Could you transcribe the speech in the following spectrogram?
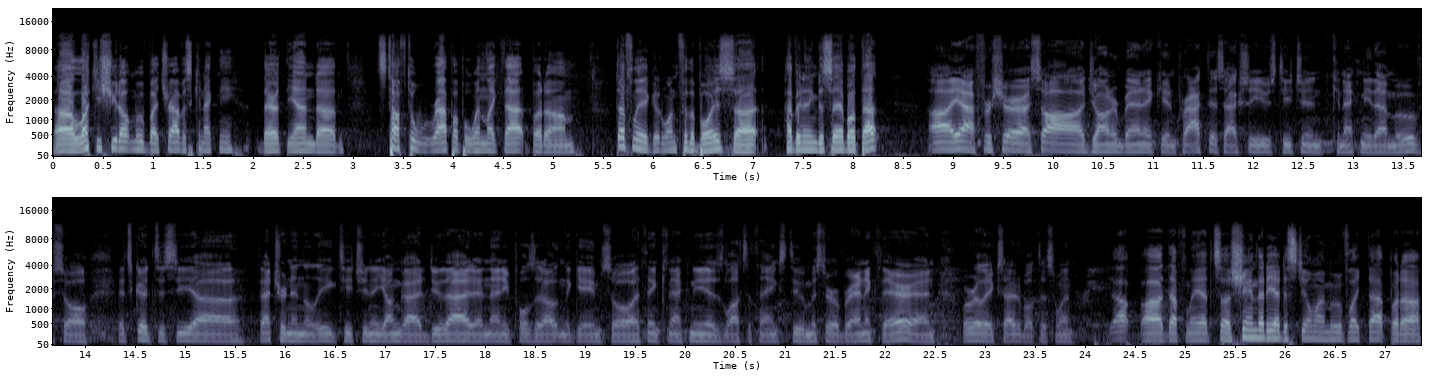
Uh, lucky shootout move by Travis Konecny there at the end. Uh, it's tough to wrap up a win like that, but um, definitely a good one for the boys. Uh, have anything to say about that? Uh, yeah, for sure. I saw John Urbanic in practice. Actually, he was teaching Konecny that move, so it's good to see a veteran in the league teaching a young guy to do that, and then he pulls it out in the game. So I think Konecny has lots of thanks to Mr. Urbanic there, and we're really excited about this win. Yep, uh, definitely. It's a shame that he had to steal my move like that, but uh,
